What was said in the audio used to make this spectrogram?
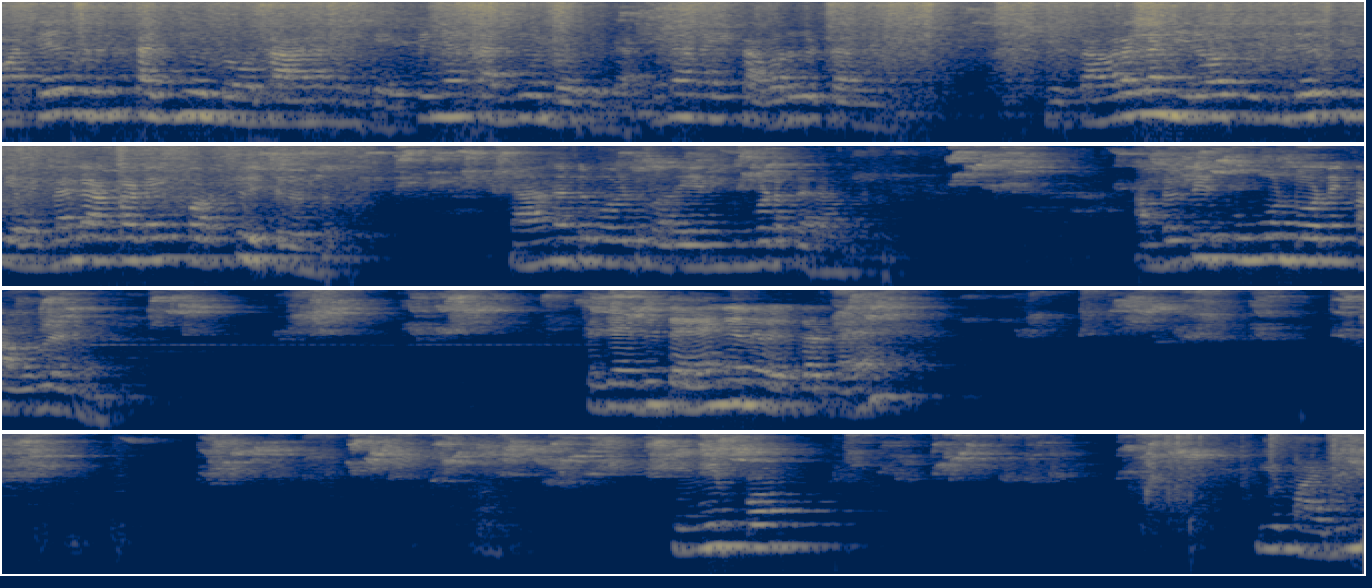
മറ്റേത് ഇവിടുന്ന് കഞ്ചി കൊണ്ടുപോകും സാധനങ്ങൾക്ക് ഇപ്പം ഞാൻ കഞ്ചി കൊണ്ടുപോകത്തില്ല. ഇതിനാണ് ഈ കവർ കിട്ടാറുണ്ട് ഈ കവറെല്ലാം നിരോധി നിരോധിച്ചിരിക്കുകയാണ് എന്നാലും ആ കടയിൽ കുറച്ച് വെച്ചിട്ടുണ്ട്. ഞാൻ എന്നിട്ട് പോയിട്ട് പറയും എനിക്കും കൂടെ തരാൻ പറ്റും അമ്പലത്തിൽ പൂ കൊണ്ടുപോകണേ കവർ വേണേ. അപ്പം ഞാൻ ഇത് തേങ്ങ തന്നെ വെക്കട്ടെ. ഇനിയിപ്പം ഈ മല്ലി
